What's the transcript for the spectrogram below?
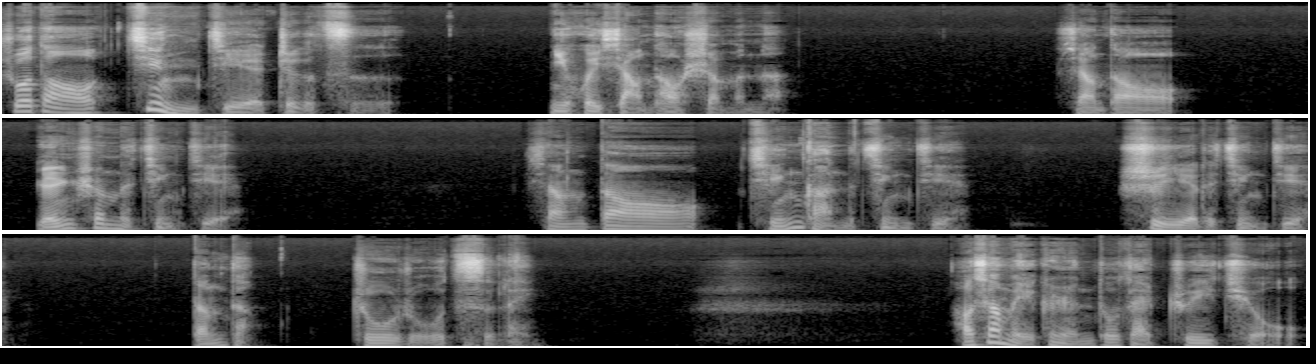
说到境界这个词，你会想到什么呢？想到人生的境界，想到情感的境界，事业的境界，等等，诸如此类。好像每个人都在追求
